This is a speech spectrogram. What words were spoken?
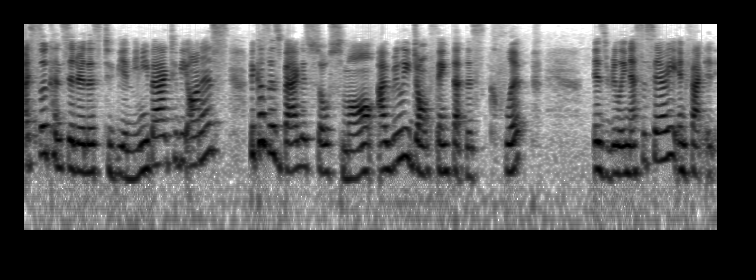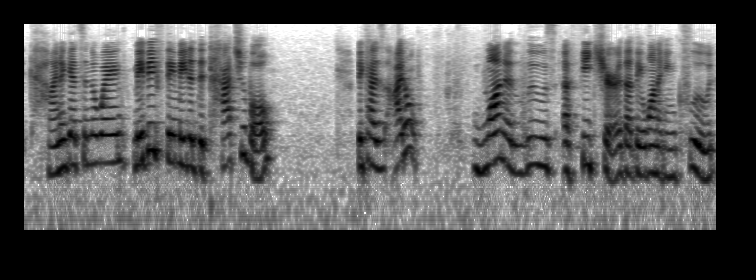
I still consider this to be a mini bag to be honest. Because this bag is so small, I really don't think that this clip is really necessary. In fact, it kind of gets in the way. Maybe if they made it detachable, because I don't want to lose a feature that they want to include.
